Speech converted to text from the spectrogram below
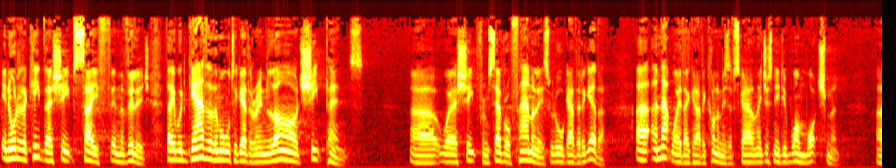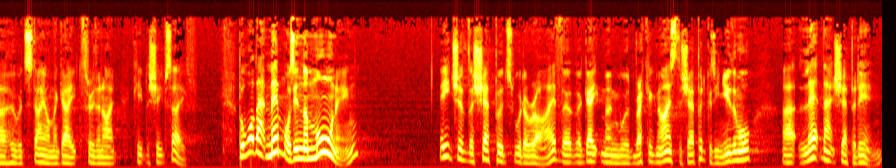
in order to keep their sheep safe in the village, they would gather them all together in large sheep pens uh, where sheep from several families would all gather together. Uh, and that way they could have economies of scale, and they just needed one watchman uh, who would stay on the gate through the night, keep the sheep safe. But what that meant was in the morning, each of the shepherds would arrive. The, the gateman would recognize the shepherd because he knew them all, uh, let that shepherd in.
